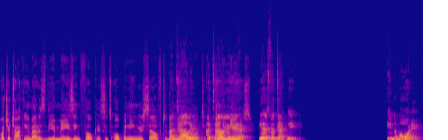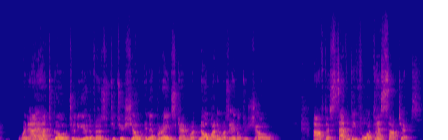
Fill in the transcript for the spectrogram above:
what you're talking about? Is the amazing focus? It's opening yourself to the I miracle. tell you, to, I tell you here. Here's the Okay. technique. In the morning, when I had to go to the university to show in a brain scan what nobody was able to show, after 74 test subjects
